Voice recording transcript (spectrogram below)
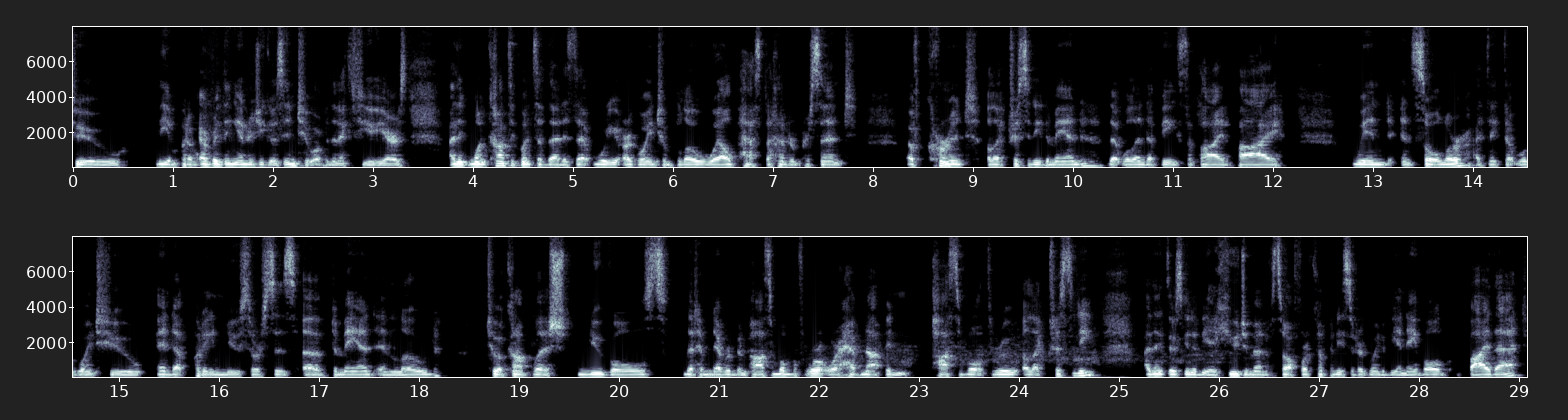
to the input of everything energy goes into over the next few years. I think one consequence of that is that we are going to blow well past 100% of current electricity demand that will end up being supplied by wind and solar. I think that we're going to end up putting new sources of demand and load to accomplish new goals that have never been possible before or have not been possible through electricity. I think there's going to be a huge amount of software companies that are going to be enabled by that.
